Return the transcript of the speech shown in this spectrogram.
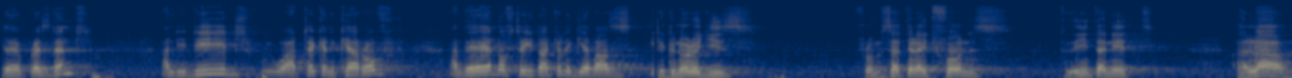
the president, and indeed we were taken care of. And the end of state actually gave us Technologies from satellite phones to the internet allow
